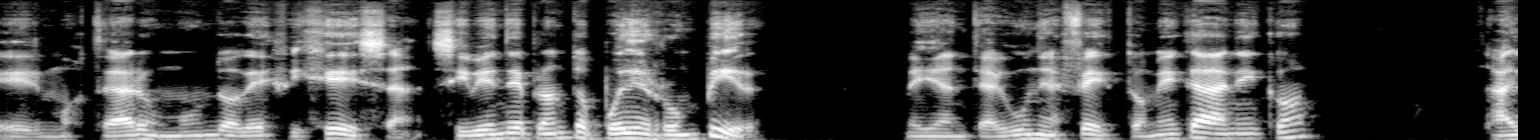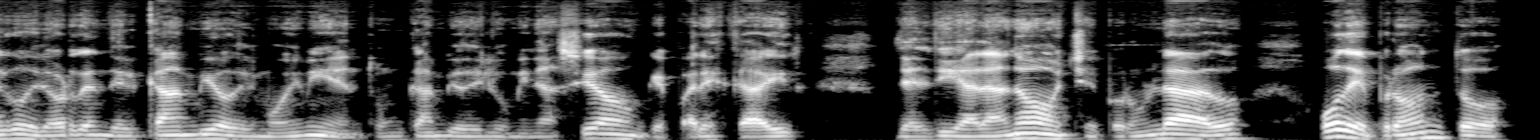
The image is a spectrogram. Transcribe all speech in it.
el mostrar un mundo de fijeza, si bien de pronto puede irrumpir mediante algún efecto mecánico, algo del orden del cambio del movimiento, un cambio de iluminación que parezca ir del día a la noche, por un lado, o de pronto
